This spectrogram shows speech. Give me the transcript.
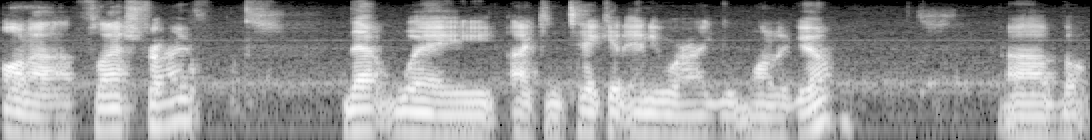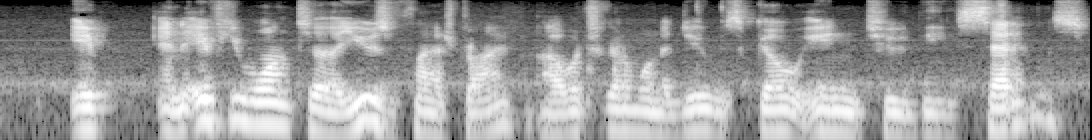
on a flash drive. That way I can take it anywhere I want to go. Uh, but if and if you want to use a flash drive, what you're going to want to do is go into the settings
